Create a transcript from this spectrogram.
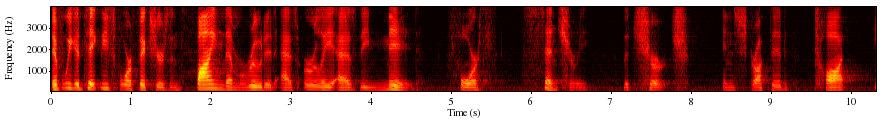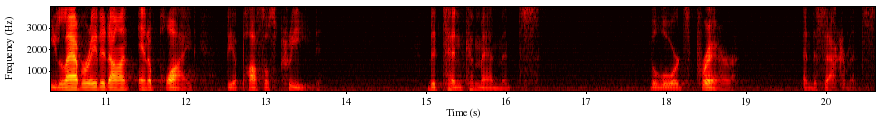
if we could take these four fixtures and find them rooted as early as the mid fourth century, the church instructed, taught, elaborated on, and applied the Apostles' Creed, the Ten Commandments, the Lord's Prayer, and the sacraments.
